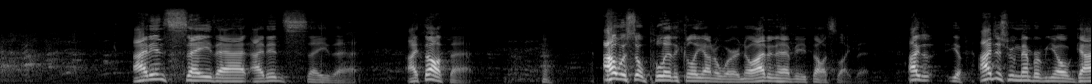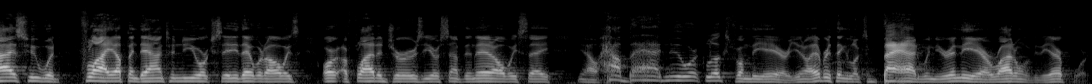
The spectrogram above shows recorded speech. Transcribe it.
I didn't say that. I didn't say that. I thought that. I was so politically unaware. No, I didn't have any thoughts like that. I just, you know, I just remember, you know, guys who would fly up and down to New York City. They would always, or, or fly to Jersey or something. They'd always say, you know, how bad Newark looks from the air. You know, everything looks bad when you're in the air right over the airport.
